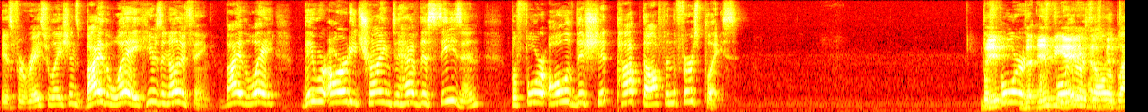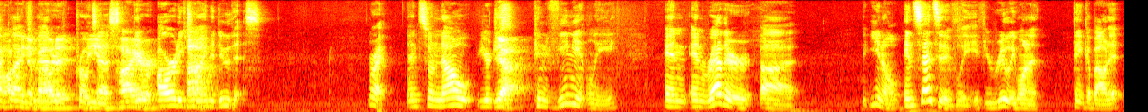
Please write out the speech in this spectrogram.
is for race relations. By the way, here's another thing. By the way, they were already trying to have this season before all of this shit popped off in the first place. They- Before, the before NBA there was all the Black Lives about Matter it the protests, they were already time. trying to do this. Right. And so now you're just Yeah. conveniently and and rather uh, you know, insensitively, if you really want to think about it,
